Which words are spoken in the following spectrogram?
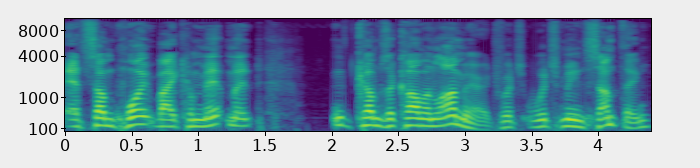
at some point, by commitment comes a common law marriage, which which means something.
